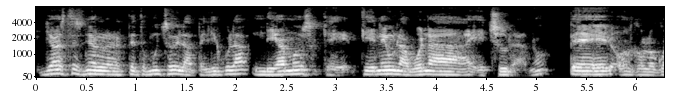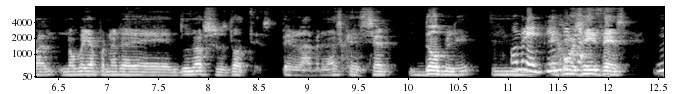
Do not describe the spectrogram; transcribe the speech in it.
yo a este señor le respeto mucho y la película, digamos que tiene una buena hechura, ¿no? Pero, con lo cual no voy a poner en duda sus dotes. Pero la verdad es que ser doble. mm, Hombre, es entiendes como la- si dices, No,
